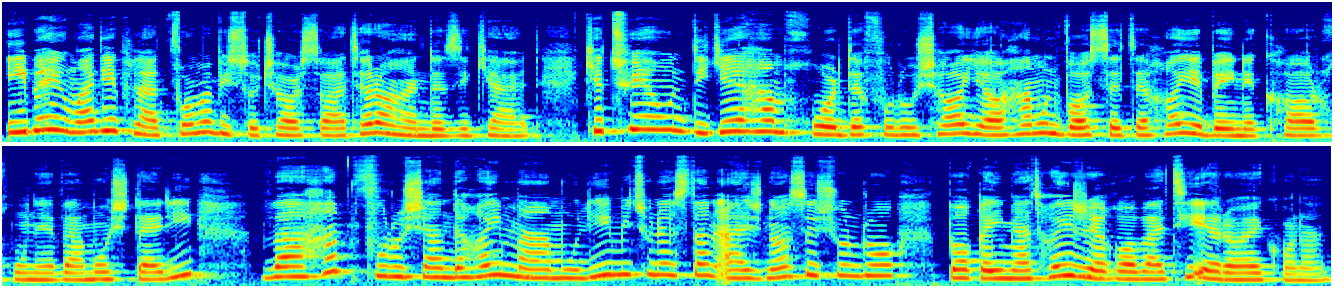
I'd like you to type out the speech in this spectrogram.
ایبی اومد یه پلتفرم 24 ساعته راه اندازی کرد که توی اون دیگه هم خورده فروش ها یا همون واسطه های بین کارخونه و مشتری و هم فروشنده های معمولی می‌تونستن اجناسشون رو با قیمت های رقابتی ارائه کنن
